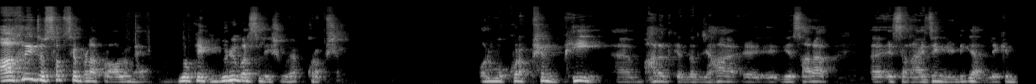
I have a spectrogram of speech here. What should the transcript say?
आखिरी जो सबसे बड़ा प्रॉब्लम है जो कि एक यूनिवर्सल इशू है करप्शन और वो करप्शन भी भारत के अंदर जहाँ ये सारा इट्स राइजिंग इंडिया लेकिन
